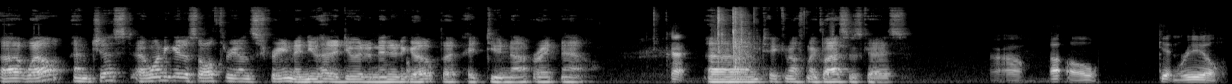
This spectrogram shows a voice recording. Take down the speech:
Uh, well, I'm just. I want to get us all three on screen. I knew how to do it a minute ago, but I do not right now. Okay. Uh, I'm taking off my glasses, guys. Uh oh. Uh oh, getting real.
